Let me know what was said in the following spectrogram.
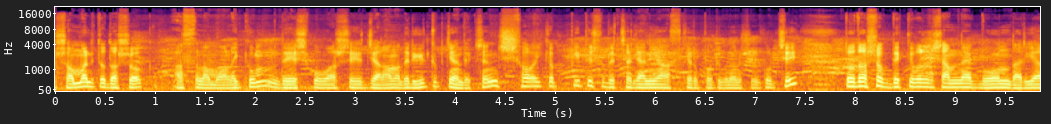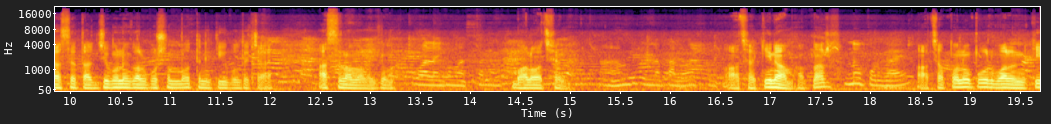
সম্মানিত দর্শক আসসালামু আলাইকুম। দেশ প্রবাসে যারা আমাদের ইউটিউব চ্যানেল দেখছেন সবাইকে প্রীতি শুভেচ্ছা জানিয়ে আজকের প্রতিবেদন শুরু করছি। তো দর্শক দেখতে পাচ্ছেন সামনে এক বোন দাঁড়িয়ে আছে তার জীবনের গল্প শুনব তিনি কী বলতে চায়? আসসালামু আলাইকুম। ওয়ালাইকুম ভালো আছেন? আচ্ছা কি নাম আপনার? আচ্ছা তনুপুর বলেন কি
